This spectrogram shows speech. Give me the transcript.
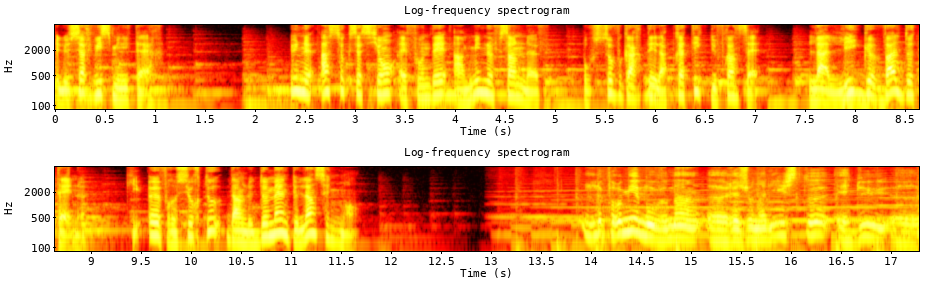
et le service militaire. Une association est fondée en 1909 pour sauvegarder la pratique du français, la Ligue Valdôtaine, qui œuvre surtout dans le domaine de l'enseignement. Le premier mouvement euh, régionaliste est dû euh,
